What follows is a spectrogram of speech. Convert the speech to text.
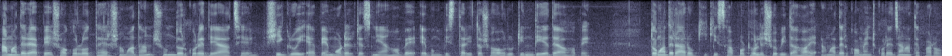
আমাদের অ্যাপে সকল অধ্যায়ের সমাধান সুন্দর করে দেয়া আছে। শীঘ্রই অ্যাপে মডেল টেস্ট নেওয়া হবে এবং বিস্তারিত সহ রুটিন দিয়ে দেওয়া হবে। তোমাদের আরও কী কী সাপোর্ট হলে সুবিধা হয় আমাদের কমেন্ট করে জানাতে পারো।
